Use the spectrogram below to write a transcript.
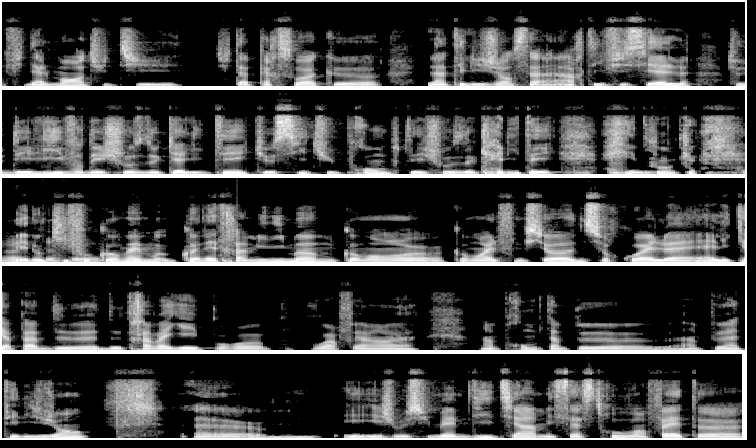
finalement, tu, tu t'aperçois que l'intelligence artificielle te délivre des choses de qualité que si tu promptes des choses de qualité. Et donc, et donc il faut quand même connaître un minimum comment euh, comment elle fonctionne, sur quoi elle, elle est capable de, de travailler pour, euh, pour pouvoir faire un, un, prompt un peu euh, un peu intelligent. Euh, et je me suis même dit tiens mais ça se trouve en fait euh,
